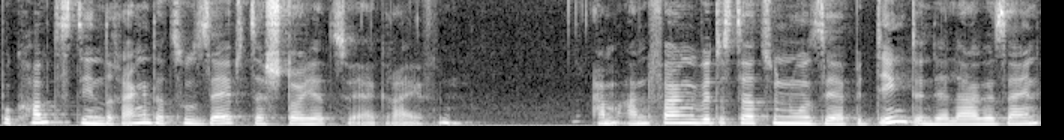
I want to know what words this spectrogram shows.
bekommt es den Drang dazu, selbst das Steuer zu ergreifen. Am Anfang wird es dazu nur sehr bedingt in der Lage sein,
